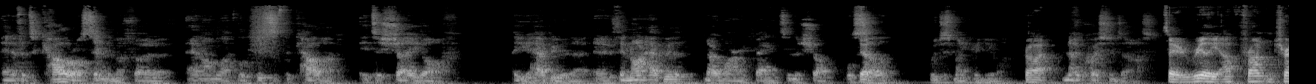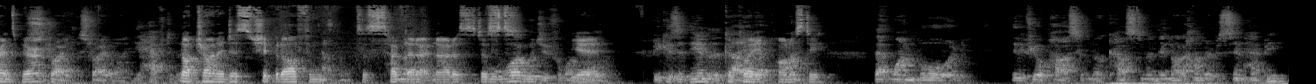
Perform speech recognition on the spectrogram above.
And if it's a colour, I'll send them a photo and I'm like, look, this is the colour, it's a shade off. Are you happy with that? And if they're not happy with it, no worry, bang, it's in the shop. We'll Yep. sell it. We'll just make you a new one. Right. No questions asked. So you're really upfront and transparent. Straight, straight away. You have to be. Not trying to just ship it off and No. just hope No. they don't notice. Just well, why would you for one Yeah. board? Because at the end of the day, complete that one- honesty. That one board, that if you're passing to a customer and they're not 100% happy,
